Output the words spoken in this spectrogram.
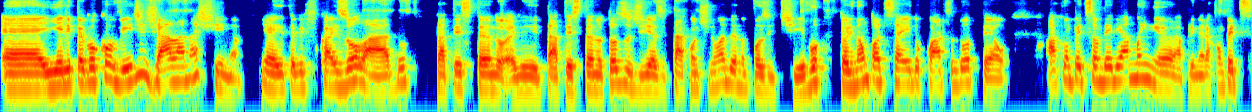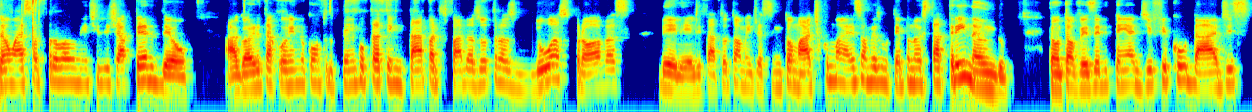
É, e ele pegou Covid já lá na China. E aí ele teve que ficar isolado, tá testando, ele está testando todos os dias e tá, continua dando positivo, então ele não pode sair do quarto do hotel. A competição dele é amanhã, a primeira competição, essa provavelmente ele já perdeu. Agora ele está correndo contra o tempo para tentar participar das outras duas provas dele. Ele está totalmente assintomático, mas ao mesmo tempo não está treinando. Então talvez ele tenha dificuldades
